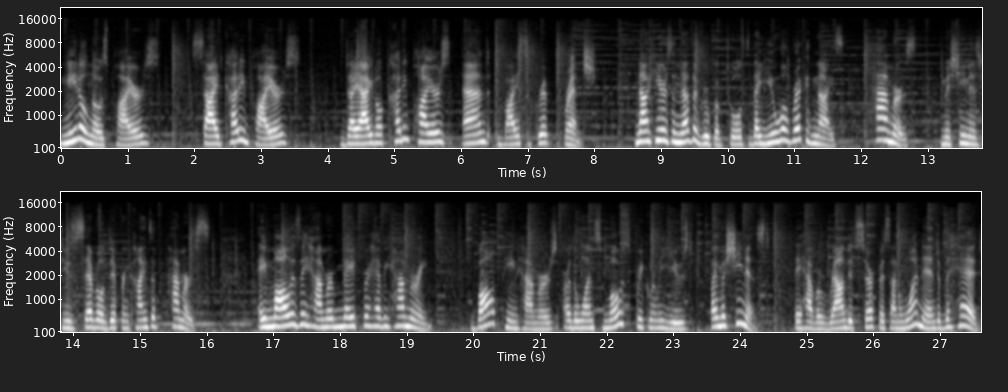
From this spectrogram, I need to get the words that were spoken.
needle nose pliers, side cutting pliers, diagonal cutting pliers, and vice grip wrench. Now here's another group of tools that you will recognize. Hammers. Machinists use several different kinds of hammers. A maul is a hammer made for heavy hammering. Ball peen hammers are the ones most frequently used by machinists. They have a rounded surface on one end of the head.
